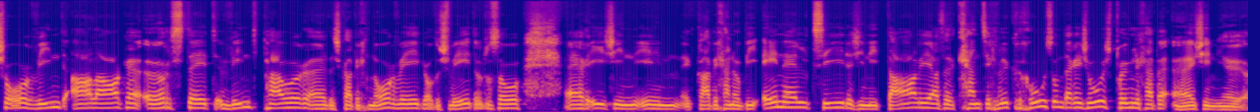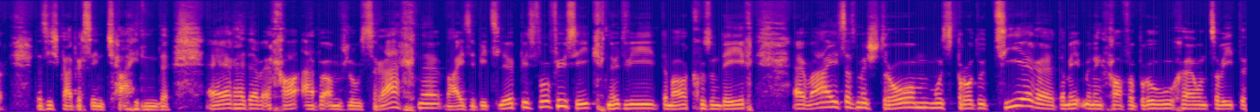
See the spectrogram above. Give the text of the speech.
Offshore-Windanlagen, Ørsted Windpower, äh, das ist glaube ich Norwegen oder Schweden oder so. Er ist in, in glaube ich auch noch bei Enel gewesen, das ist in Italien, also er kennt sich wirklich aus und er ist ursprünglich eben Ingenieur. Das ist glaube ich das Entscheidende. Er hat er kann eben am Schluss rechnen, weiß ein bisschen etwas von Physik, nicht wie der Markus und ich. Er weiß, dass man Strom muss produzieren, damit man ihn kann verbrauchen und so weiter.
